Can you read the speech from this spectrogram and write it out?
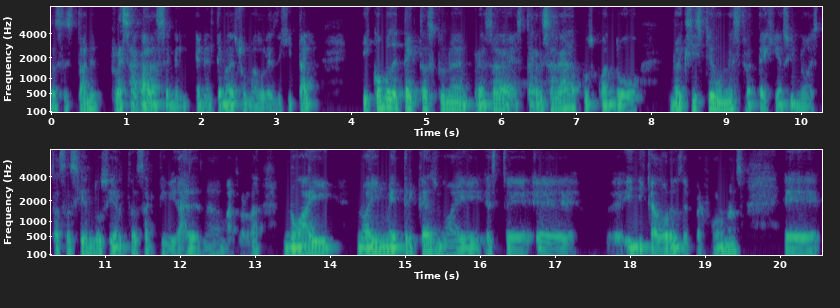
están rezagadas en el, en el tema de su madurez digital. ¿Y cómo detectas que una empresa está rezagada? Pues cuando no existe una estrategia, sino estás haciendo ciertas actividades nada más, ¿verdad? No hay, no hay métricas, no hay este, eh, eh, indicadores de performance. Eh,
